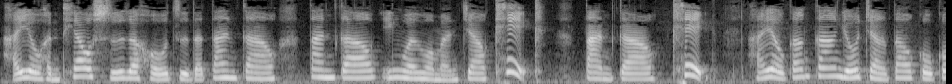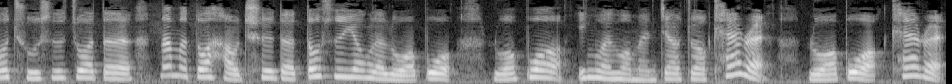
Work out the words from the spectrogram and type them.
还有很挑食的猴子的蛋糕，蛋糕英文我们叫 cake，蛋糕 cake。还有刚刚有讲到狗狗厨师做的那么多好吃的，都是用了萝卜。萝卜英文我们叫做 carrot，萝卜 carrot。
